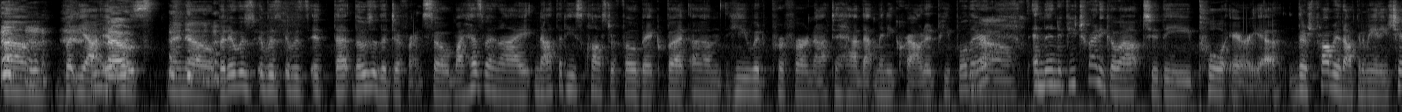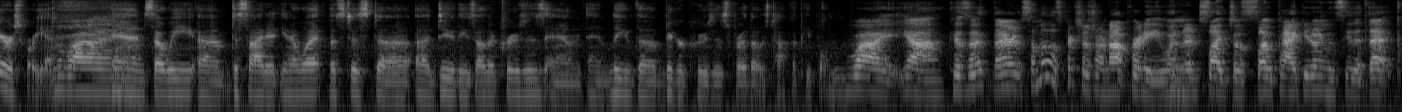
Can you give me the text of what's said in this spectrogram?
Um, but yeah, nope. it was. I know, but it was it was it was it that those are the difference. So my husband and I, not that he's claustrophobic, but um, he would prefer not to have that many crowded people there. No. And then if you try to go out to the pool area, there's probably not going to be any chairs for you. Right. And so we um, decided, you know what, let's just uh, uh, do these other cruises and and leave the bigger cruises for those type of people. Right. Yeah. Because there, some of those pictures are not pretty when mm-hmm. it's like just so packed you don't even see the deck.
